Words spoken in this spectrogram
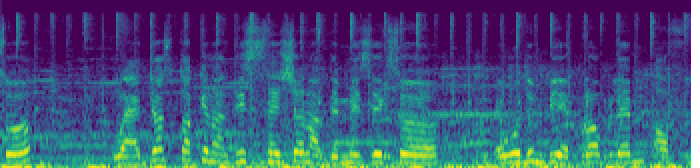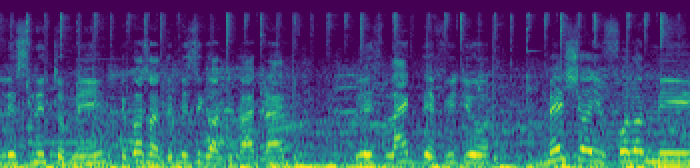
So we are just talking on this session of the music, so it wouldn't be a problem of listening to me because of the music on the background. Please like the video. Make sure you follow me.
